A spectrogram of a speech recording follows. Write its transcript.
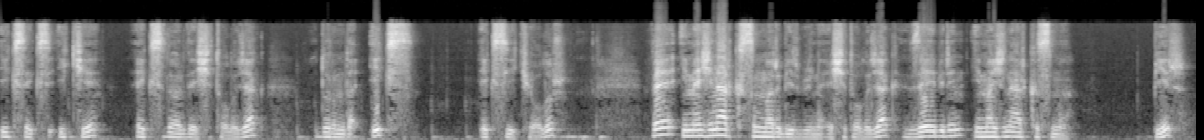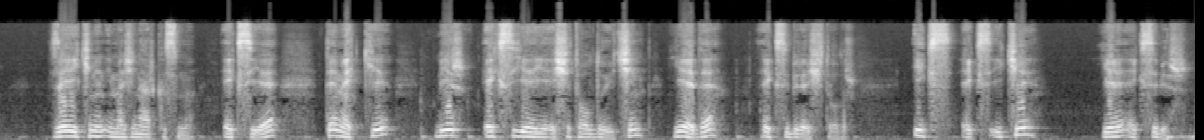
x eksi 2 eksi 4'e eşit olacak. Bu durumda x eksi 2 olur. Ve imajiner kısımları birbirine eşit olacak. z1'in imajiner kısmı 1, z2'nin imajiner kısmı eksi y. Demek ki 1 eksi y'ye eşit olduğu için y de eksi 1 eşit olur. x eksi 2, y eksi 1.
